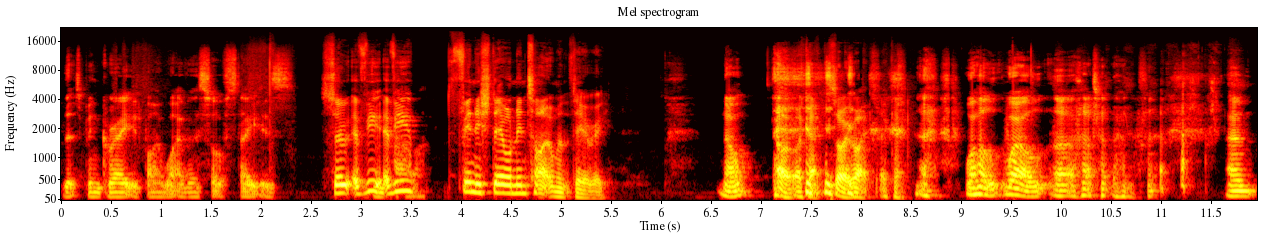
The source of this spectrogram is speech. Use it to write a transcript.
that's been created by whatever sort of state is. So have you have power. you finished there on entitlement theory? No. Oh, okay. Sorry. right. Okay. well, well, uh, um,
